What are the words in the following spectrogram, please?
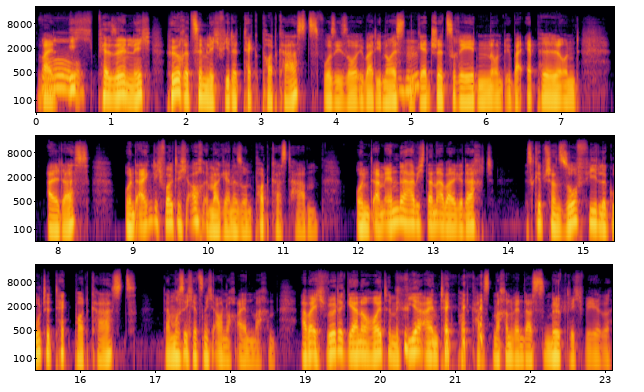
Weil oh. ich persönlich höre ziemlich viele Tech-Podcasts, wo sie so über die neuesten mhm. Gadgets reden und über Apple und all das. Und eigentlich wollte ich auch immer gerne so einen Podcast haben. Und am Ende habe ich dann aber gedacht, es gibt schon so viele gute Tech-Podcasts da muss ich jetzt nicht auch noch einen machen. Aber ich würde gerne heute mit dir einen Tech-Podcast machen, wenn das möglich wäre.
